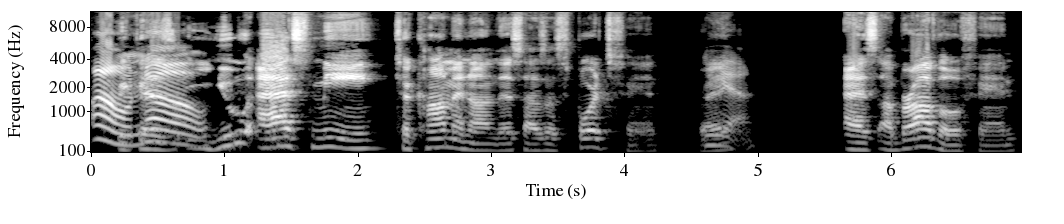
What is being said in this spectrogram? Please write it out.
Oh because no. you asked me to comment on this as a sports fan, right? Yeah. As a Bravo fan,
